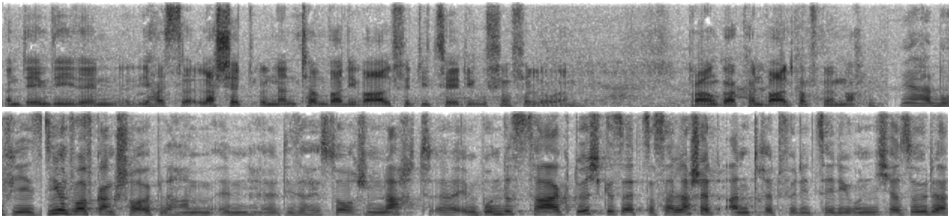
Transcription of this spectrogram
an dem die den, wie heißt der, Laschet benannt haben, war die Wahl für die CDU schon verloren. Brauchen gar keinen Wahlkampf mehr machen. Ja, Herr Bouffier, Sie und Wolfgang Schäuble haben in äh, dieser historischen Nacht äh, im Bundestag durchgesetzt, dass Herr Laschet antritt für die CDU und nicht Herr Söder.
